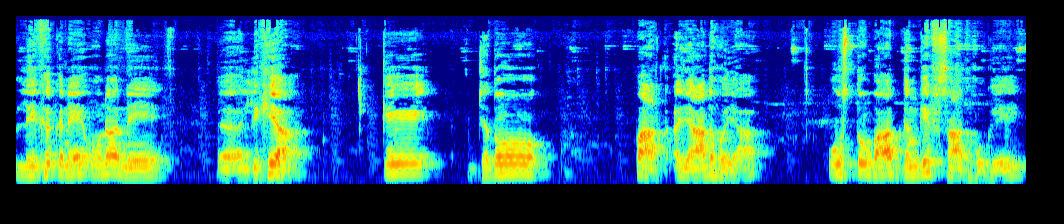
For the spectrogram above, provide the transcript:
ਲੇਖਕ ਨੇ, ਉਹਨਾਂ ਨੇ ਲਿਖਿਆ ਕਿ ਜਦੋਂ ਭਾਰਤ ਆਜ਼ਾਦ ਹੋਇਆ, ਉਸ ਤੋਂ ਬਾਅਦ ਦੰਗੇ ਫਸਾਦ ਹੋ ਗਏ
